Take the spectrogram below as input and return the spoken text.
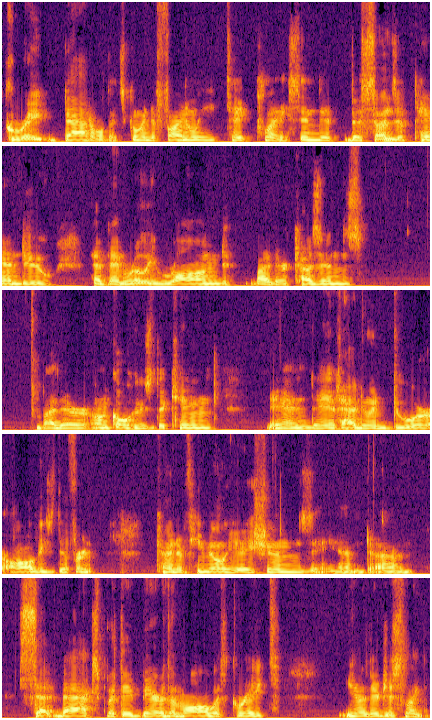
great battle that's going to finally take place. And the, the sons of Pandu have been really wronged by their cousins, by their uncle who's the king, and they have had to endure all these different kind of humiliations and um, setbacks, but they bear them all with great, you know, they're just like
